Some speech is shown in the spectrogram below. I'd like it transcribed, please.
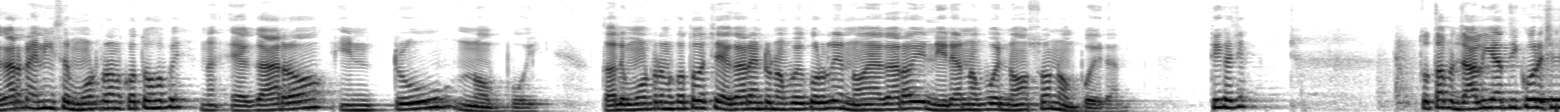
এগারোটা ইনিংসের মোট রান কত হবে? না, এগারো ইন্টু নব্বই। তাহলে মোট রান কত হচ্ছে? এগারো ইন্টু নব্বই করলে নয় এগারোই, নিরানব্বই, নশো নব্বই রান ঠিক আছে? তো তারপর জালিয়াতি করেছে।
